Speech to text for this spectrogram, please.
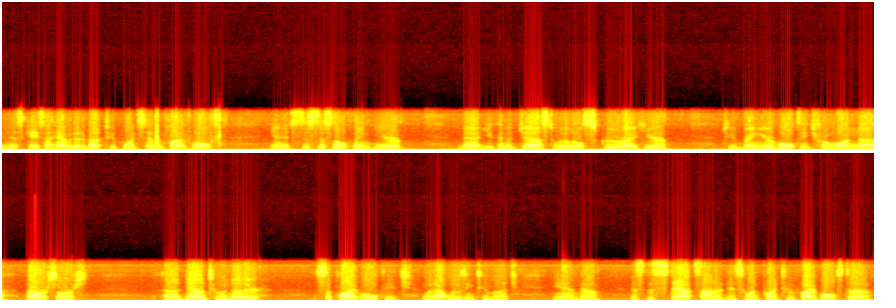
In this case, I have it at about 2.75 volts, and it's just this little thing here that you can adjust with a little screw right here to bring your voltage from one uh, power source uh, down to another supply voltage without losing too much. And um, this is the stats on it. It's 1.25 volts to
